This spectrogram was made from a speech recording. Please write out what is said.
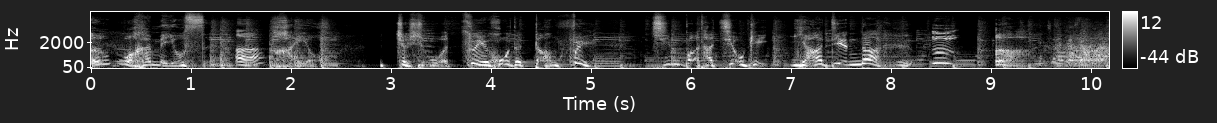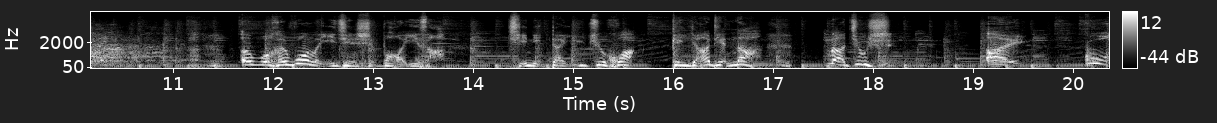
呃，我还没有死。呃，还有，这是我最后的党费，请把它交给雅典娜。呃啊，呃，我还忘了一件事，不好意思啊，请你带一句话给雅典娜，那就是爱过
